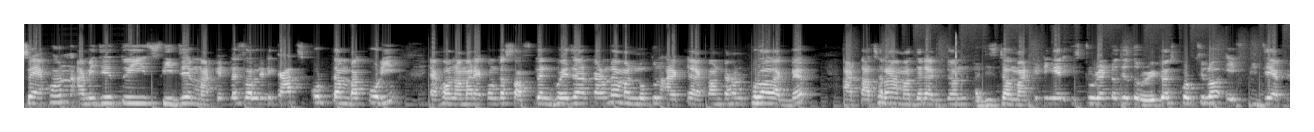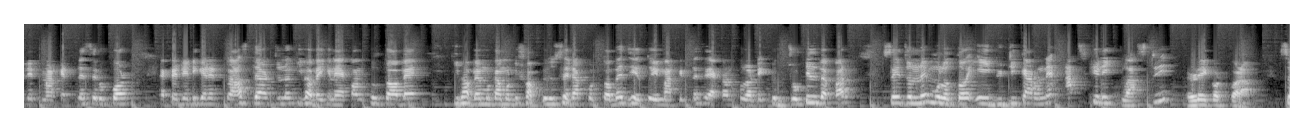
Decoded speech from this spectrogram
সো এখন আমি যেহেতু এই সিজে মার্কেটপ্লেস অলরেডি কাজ করতাম বা করি, এখন আমার অ্যাকাউন্টটা সাসপেন্ড হয়ে যাওয়ার কারণে আমার নতুন আরেকটা অ্যাকাউন্ট এখন খোলা লাগবে। আর তাছাড়া আমাদের একজন ডিজিটাল মার্কেটিং এর স্টুডেন্টও যেহেতু রিকোয়েস্ট করছিল এই সিজে অ্যাফিলিয়েট মার্কেটপ্লেসের উপর একটা ডেডিকেটেড ক্লাস দেওয়ার জন্য কীভাবে এখানে অ্যাকাউন্ট খুলতে হবে কীভাবে মোটামুটি সবকিছু সেট আপ করতে হবে, যেহেতু এই মার্কেট প্লেসে অ্যাকাউন্ট খোলাটা একটু জটিল ব্যাপার সেই জন্যই মূলত এই দুটি কারণে আজকের এই ক্লাসটি রেকর্ড করা। সো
